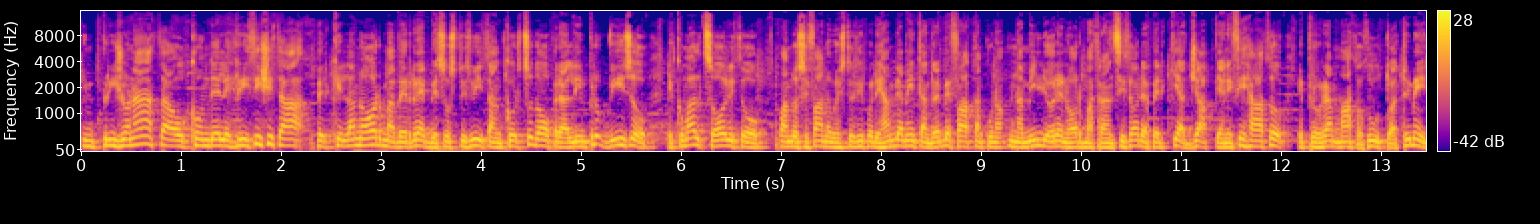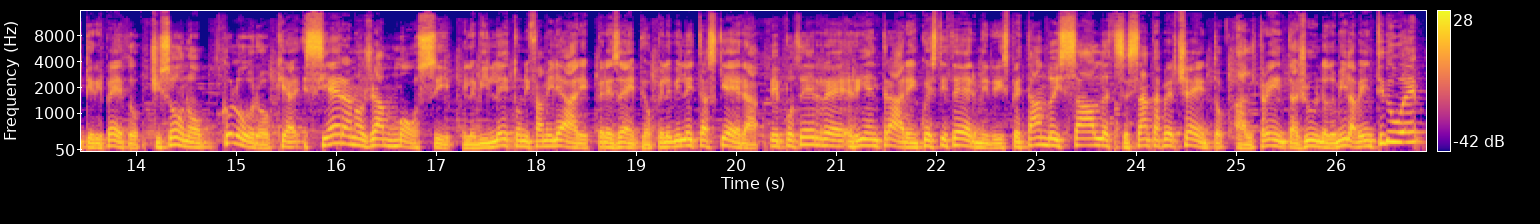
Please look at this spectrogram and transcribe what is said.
imprigionata o con delle criticità perché la norma verrebbe sostituita in corso d'opera all'improvviso e come al solito quando si fanno questo tipo di cambiamenti andrebbe fatta anche una, una migliore norma transitoria per chi ha già pianificato e programmato tutto, altrimenti ripeto ci sono coloro che si erano già mossi per le villette unifamiliari per esempio, per le villette a schiera per poter rientrare in questi termini rispettando il SAL 60% al 30 giugno giugno 2022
